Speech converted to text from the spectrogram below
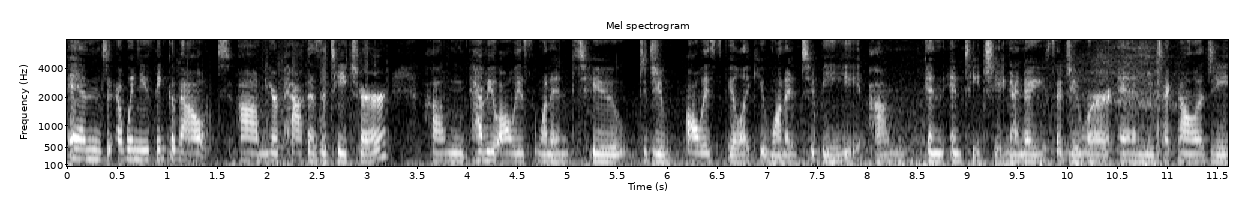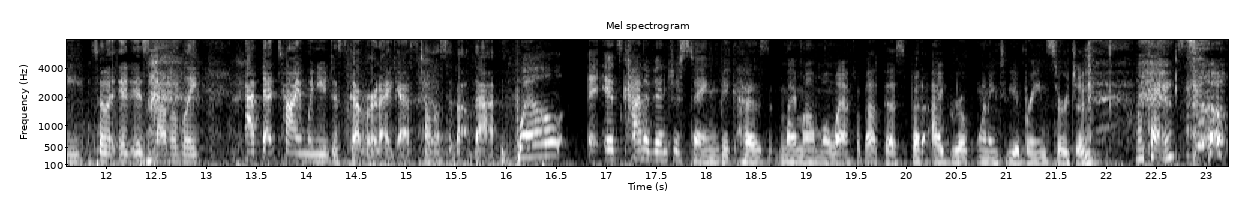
And when you think about um, your path as a teacher, um, have you always wanted to, did you always feel like you wanted to be um, in, in teaching? I know you said you were in technology, so it is probably at that time when you discovered, I guess. Tell us about that. Well, it's kind of interesting because my mom will laugh about this, but I grew up wanting to be a brain surgeon. Okay. so,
